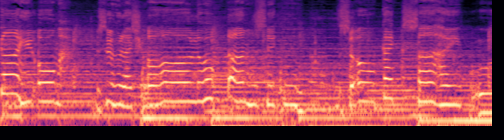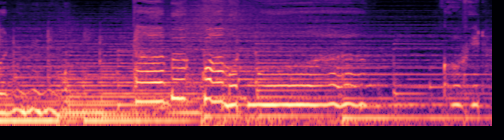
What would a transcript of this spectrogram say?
Cái ôm giữ lại cho lúc tan dịch, dẫu cách xa hay buồn, ta bước qua một mùa covid.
